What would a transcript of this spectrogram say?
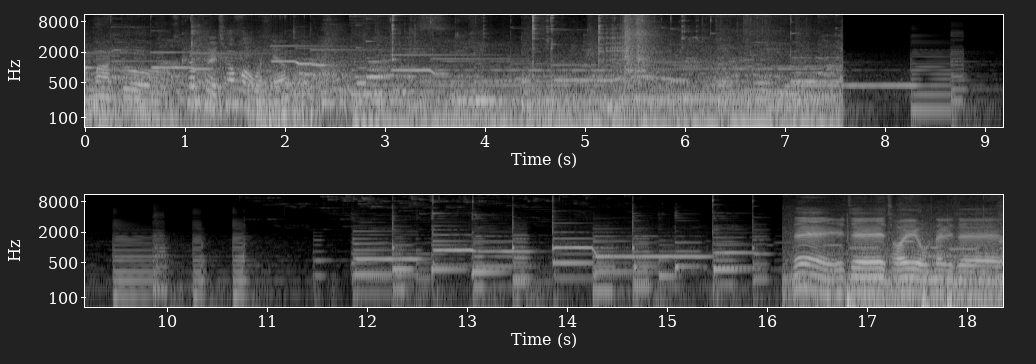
엄마가 또 크로플을 처음 먹어본대요. 네, 이제 저희 오늘 이제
